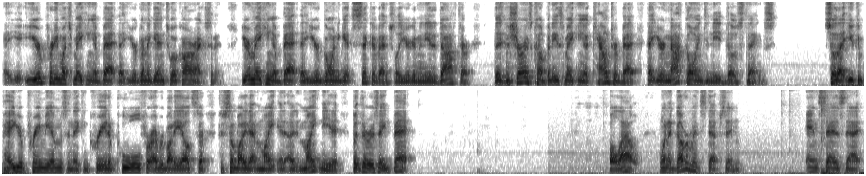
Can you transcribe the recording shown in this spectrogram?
you're pretty much making a bet that you're going to get into a car accident. You're making a bet that you're going to get sick eventually. You're going to need a doctor. The insurance company is making a counter bet that you're not going to need those things so that you can pay your premiums and they can create a pool for everybody else to, for somebody that might uh, might need it. But there is a bet all out. When a government steps in and says that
